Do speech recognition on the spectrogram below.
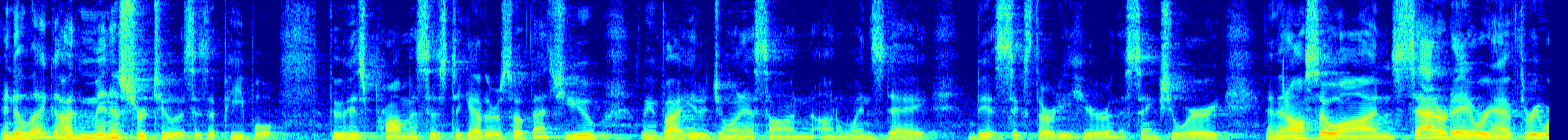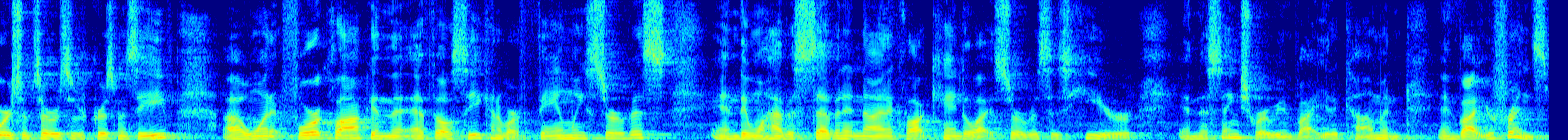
and to let God minister to us as a people through his promises together. So if that's you, we invite you to join us on, on Wednesday, be at 6.30 here in the sanctuary. And then also on Saturday, we're going to have three worship services for Christmas Eve. Uh, one at 4 o'clock in the FLC, kind of our family service. And then we'll have a 7 and 9 o'clock candlelight services here in the sanctuary. We invite you to come and invite your friends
